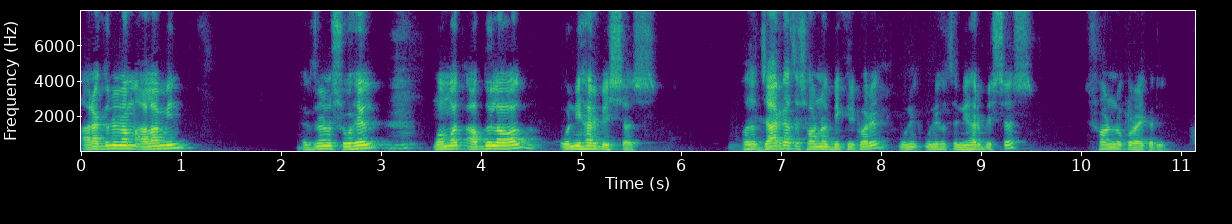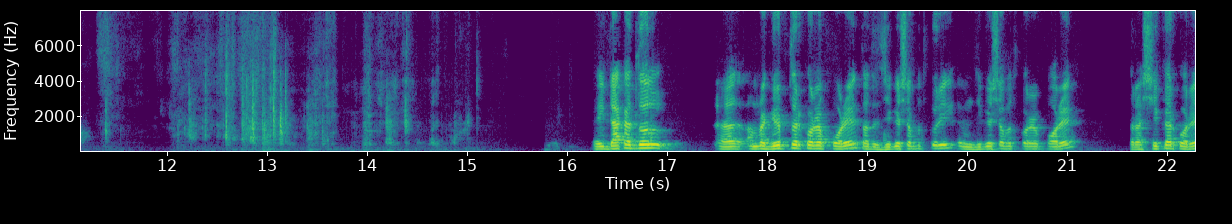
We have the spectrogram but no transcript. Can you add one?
আর একজনের নাম আলামিন একজনের নাম সোহেল, মোহাম্মদ আব্দুল আওয়াল ও নিহার বিশ্বাস। অর্থাৎ যার কাছে স্বর্ণ বিক্রি করে উনি উনি হচ্ছে নিহার বিশ্বাস স্বর্ণ ক্রয়কারী। এই ডাকাত দল আমরা গ্রেপ্তার করার পরে তাদের জিজ্ঞাসাবাদ করি এবং জিজ্ঞাসাবাদ করার পরে তারা স্বীকার করে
